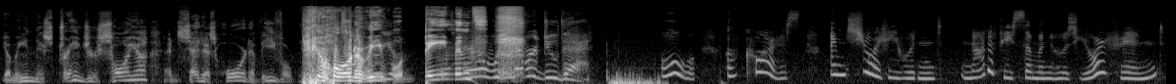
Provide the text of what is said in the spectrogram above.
You mean this stranger saw you and set his horde of evil Horde of evil demons. Terra would never do that! Oh, of course. I'm sure he wouldn't. Not if he's someone who's your friend.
